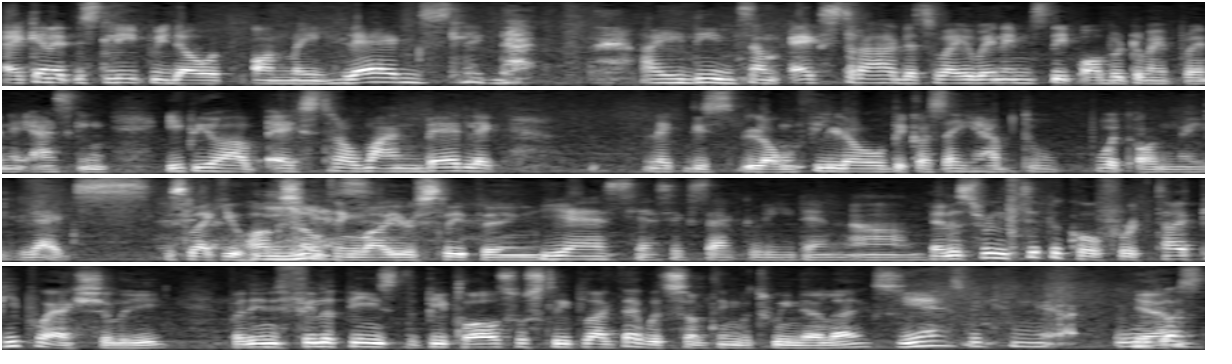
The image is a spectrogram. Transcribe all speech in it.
I cannot sleep without on my legs like that. I need some extra. That's why when I'm sleep over to my friend, I asking if you have extra one bed like like this long pillow because I have to put on my legs. It's like you hug Yes. something while you're sleeping. Yes, yes, exactly. Then um, Yeah, that's really typical for Thai people actually. But in the Philippines, the people also sleep like that with something between their legs. Yes, between Yeah. because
